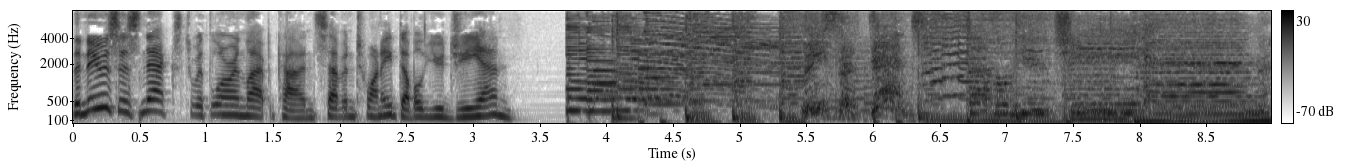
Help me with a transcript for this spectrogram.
The news is next with Lauren Lapka 720 WGN. Lisa Dent, WGN.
